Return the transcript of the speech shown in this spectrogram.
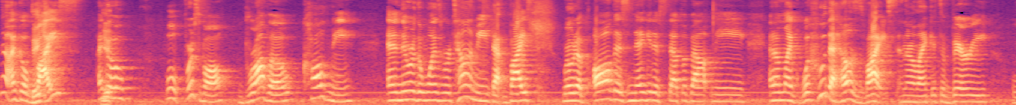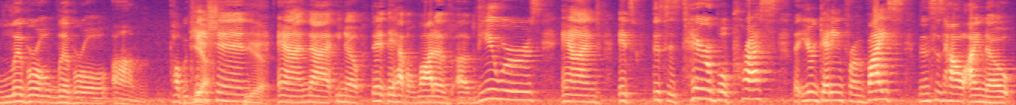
No, I go They- Vice. I Yeah. go. Well, first of all, Bravo called me, and they were the ones who were telling me that Vice wrote up all this negative stuff about me, and I'm like, well, who the hell is Vice? And they're like, it's a very liberal, liberal um, publication, yeah. and that you know they, they have a lot of uh, viewers, and it's this is terrible press that you're getting from Vice. And this is how I know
